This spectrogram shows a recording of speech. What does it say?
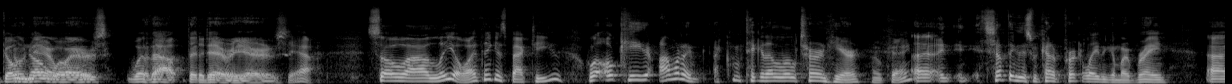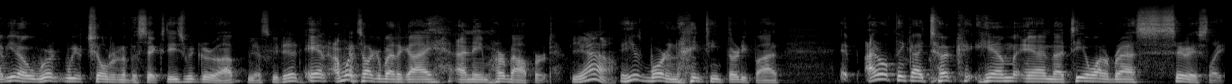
go, Go nowheres without, without the the. Yeah. So, uh, Leo, I think it's back to you. Well, okay, I want to. Take another little turn here. Okay. Uh, something that's been kind of percolating in my brain. Uh, you know, we're we're children of the '60s. We grew up. Yes, we did. And I want to talk about a guy uh, named Herb Alpert. Yeah. He was born in 1935. I don't think I took him and uh, Tijuana Brass seriously.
